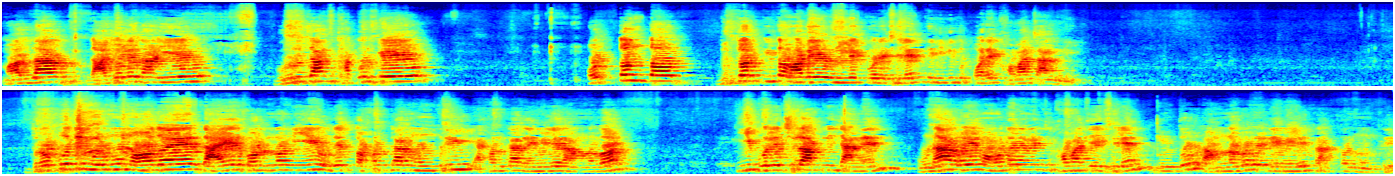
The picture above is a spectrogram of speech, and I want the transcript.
মালদার গাজলে দাঁড়িয়ে গুরুচাঁদ ঠাকুরকে অত্যন্ত বিতর্কিত ভাবে উল্লেখ করেছিলেন, তিনি কিন্তু পরে ক্ষমা চাননি। দ্রৌপদী মুর্মু মহোদয়ের গায়ের বর্ণ নিয়ে ওদের তখনকার মন্ত্রী, এখনকার এমএলএ রামনগর, কি বলেছিল আপনি জানেন? উনার হয়ে মমতা ব্যানার্জি ক্ষমা চেয়েছিলেন, কিন্তু রামনগরের এমএলএ প্রাক্তন মন্ত্রী,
